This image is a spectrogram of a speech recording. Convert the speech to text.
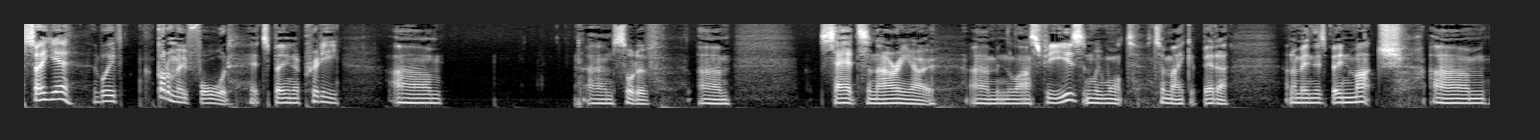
so, yeah, we've got to move forward. It's been a pretty um, um, sort of um, sad scenario um, in the last few years, and we want to make it better. And I mean, there's been much um,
